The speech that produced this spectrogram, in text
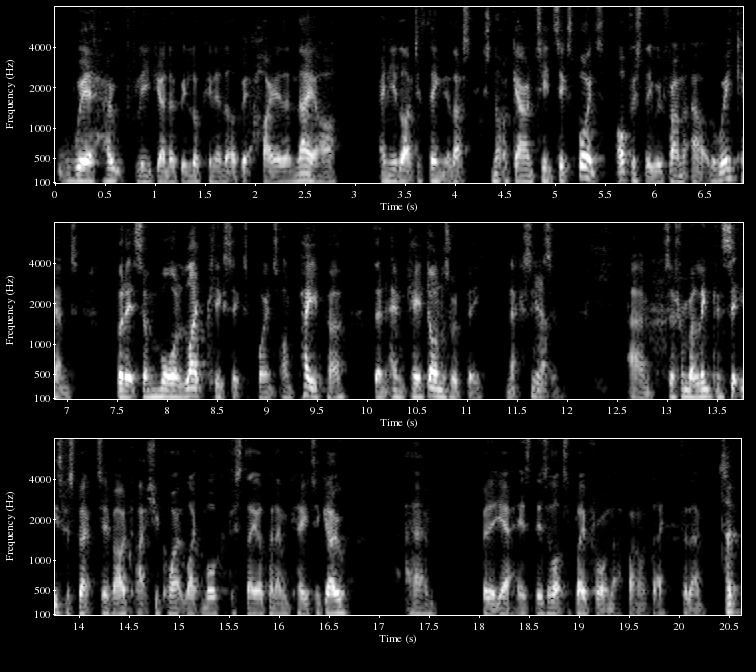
we're hopefully going to be looking a little bit higher than they are. And you'd like to think that that's it's not a guaranteed six points. Obviously, we found that out at the weekend, but it's a more likely six points on paper than MK Dons would be next season. Yeah. Um, so, from a Lincoln City's perspective, I'd actually quite like Morecambe to stay up and MK to go. Um, but yeah, there's a lot to play for on that final day for them. So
